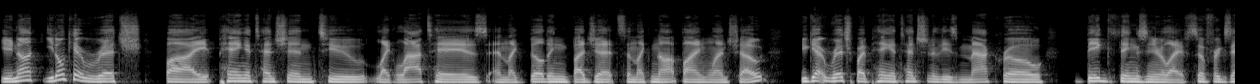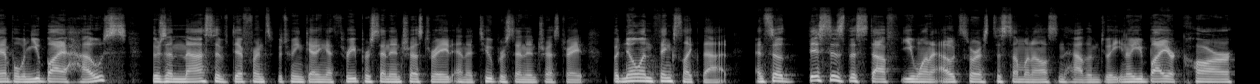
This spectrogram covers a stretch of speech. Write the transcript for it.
you're not you don't get rich by paying attention to like lattes and like building budgets and like not buying lunch out. You get rich by paying attention to these macro big things in your life. So for example, when you buy a house, there's a massive difference between getting a 3% interest rate and a 2% interest rate, but no one thinks like that. And so this is the stuff you want to outsource to someone else and have them do it. You know, you buy your car,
